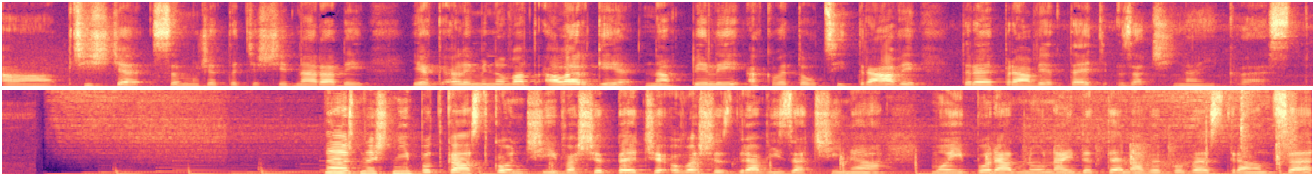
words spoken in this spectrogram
a příště se můžete těšit na rady, jak eliminovat alergie na pily a kvetoucí trávy, které právě teď začínají kvést. Náš dnešní podcast končí, vaše péče o vaše zdraví začíná. Moji poradnu najdete na webové stránce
